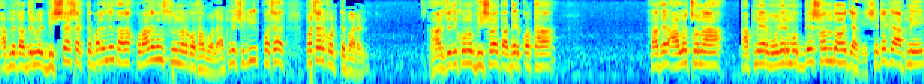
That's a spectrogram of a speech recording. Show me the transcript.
আপনি তাদের উপর বিশ্বাস রাখতে পারেন যে তারা কোরআন এবং সুনার কথা বলে। আপনি সেটি প্রচার করতে পারেন। আর যদি কোনো বিষয় তাদের কথা, তাদের আলোচনা আপনার মনের মধ্যে সন্দেহ জাগে, সেটাকে আপনি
